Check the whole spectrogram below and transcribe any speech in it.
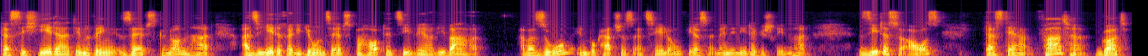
dass sich jeder den Ring selbst genommen hat, also jede Religion selbst behauptet, sie wäre die wahre. Aber so, in Boccaccios Erzählung, wie er es am Ende niedergeschrieben hat, sieht es so aus, dass der Vater, Gott,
